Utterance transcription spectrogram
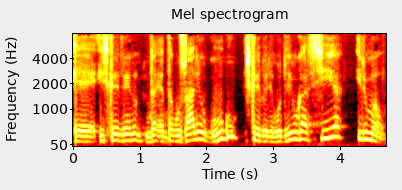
é, escrevendo, usarem o Google, escreverem Rodrigo Garcia, irmão.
